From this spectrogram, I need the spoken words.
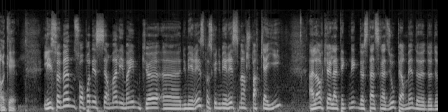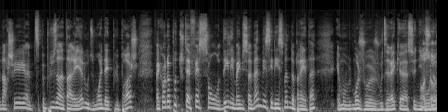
OK. Les semaines ne sont pas nécessairement les mêmes que Numéris, parce que Numéris marche par cahier. Alors que la technique de Stats Radio permet de, marcher un petit peu plus en temps réel ou du moins d'être plus proche. Fait qu'on n'a pas tout à fait sondé les mêmes semaines, mais c'est des semaines de printemps. Et moi, je, vous dirais qu'à ce niveau-là,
